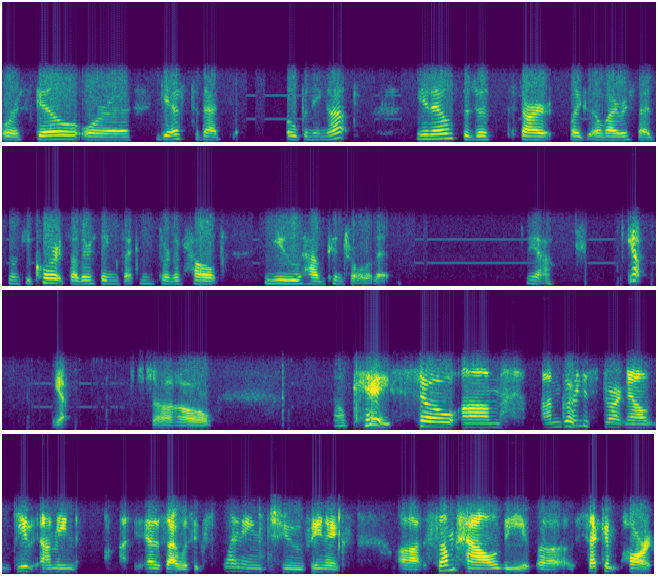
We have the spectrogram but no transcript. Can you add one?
or a skill or a gift that's opening up. You know, so just start like Elvyra said, smoky quartz, other things that can sort of help you have control of it. Yeah. Yep. Yep. So, okay, so um, I'm going to start now. Give, I mean, as I was explaining to Phoenix, uh, somehow the uh, second part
